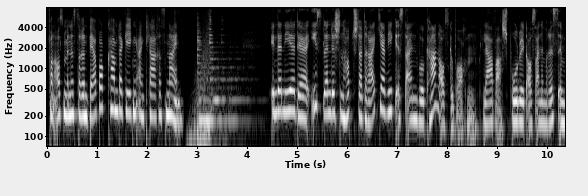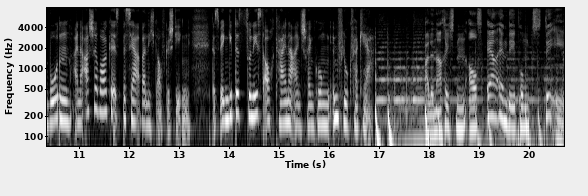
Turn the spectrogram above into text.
Von Außenministerin Baerbock kam dagegen ein klares Nein. In der Nähe der isländischen Hauptstadt Reykjavik ist ein Vulkan ausgebrochen. Lava sprudelt aus einem Riss im Boden. Eine Aschewolke ist bisher aber nicht aufgestiegen. Deswegen gibt es zunächst auch keine Einschränkungen im Flugverkehr. Alle Nachrichten auf rnd.de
